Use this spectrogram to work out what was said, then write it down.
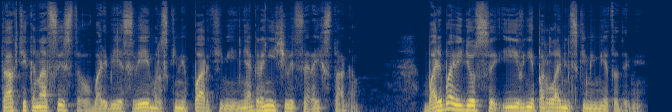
Тактика нацистов в борьбе с веймарскими партиями не ограничивается Рейхстагом. Борьба ведется и внепарламентскими методами.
